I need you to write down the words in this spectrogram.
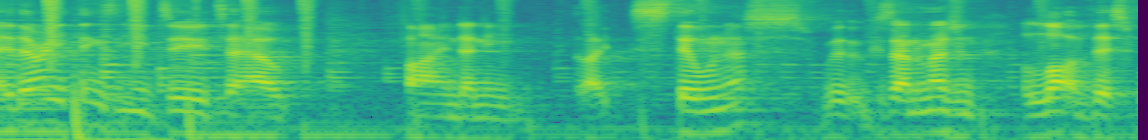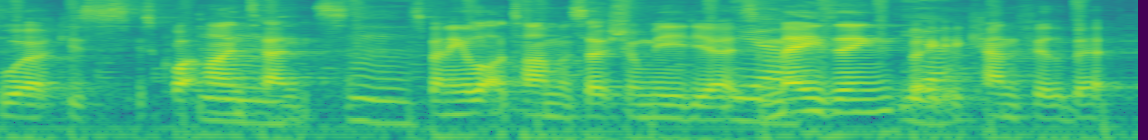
Are there any things that you do to help find any like stillness? Because I'd imagine a lot of this work is, is quite high intense, spending a lot of time on social media. It's Mm. Yeah. amazing, but Yeah. Mm. it can feel a bit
